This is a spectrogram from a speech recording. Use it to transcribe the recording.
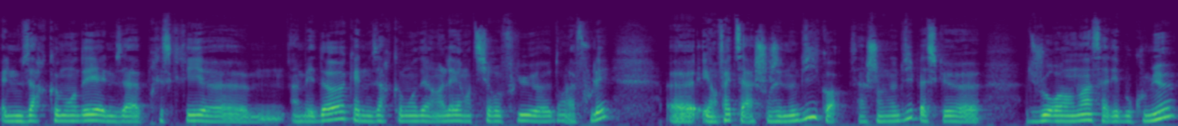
Elle nous a recommandé, elle nous a prescrit euh, un médoc, elle nous a recommandé un lait anti-reflux euh, dans la foulée. Euh, et en fait, ça a changé notre vie, quoi. Ça a changé notre vie parce que du jour au lendemain, ça allait beaucoup mieux.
